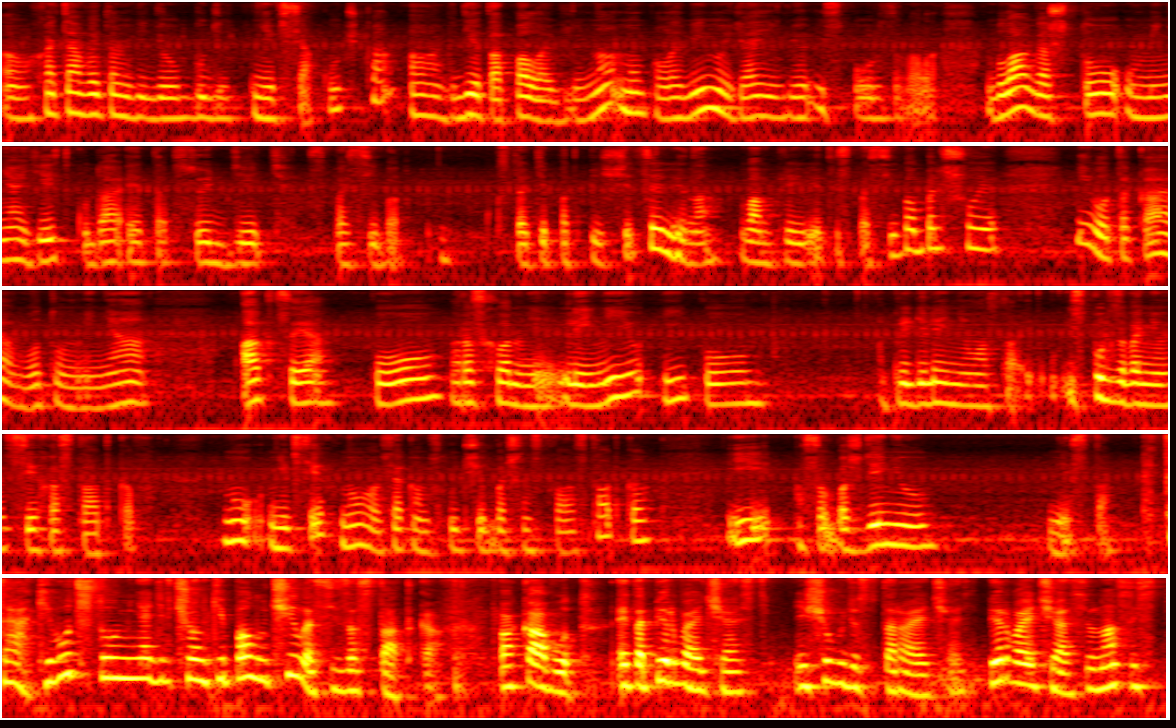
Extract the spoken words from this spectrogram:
Э, хотя в этом видео будет не вся кучка, а где-то половина, но половину я ее использовала. Благо, что у меня есть куда это все деть. Спасибо. Кстати, подписчица Лена, вам привет и спасибо большое. И вот такая вот у меня акция по расхламлению и по определению использованию всех остатков. Ну не всех но во всяком случае большинства остатков и освобождению места. Так и вот что у меня девчонки получилось из остатков пока вот это первая часть еще будет вторая часть. Первая часть у нас из,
